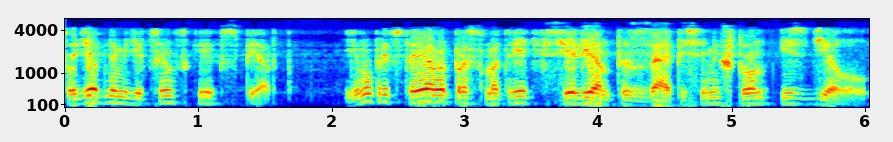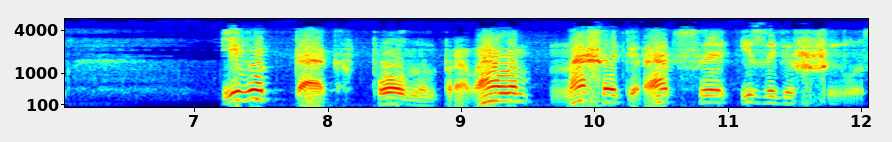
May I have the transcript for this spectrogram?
судебно-медицинский эксперт. Ему предстояло просмотреть все ленты с записями, что он и сделал. И вот так, полным провалом, наша операция и завершилась.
